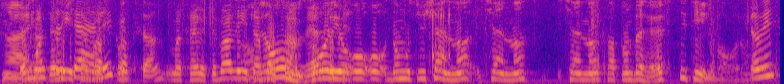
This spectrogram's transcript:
Nej. De måste ha kärlek på- också. Man kan ju inte bara lita Ja, på omsorg samhället. och, och, och de måste ju känna, kännas, kännas att de behövs i tillvaron. Ja, visst.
